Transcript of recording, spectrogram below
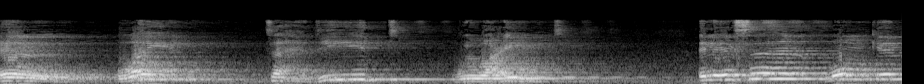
الويل تهديد ووعيد. الإنسان ممكن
